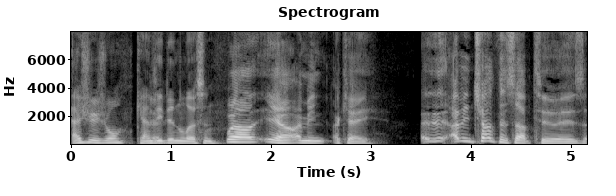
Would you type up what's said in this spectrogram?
as usual, Kenzie Yeah. didn't listen. Well, you know, I mean, okay. I mean, chalk this up to is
